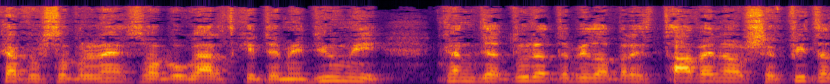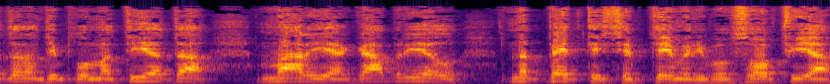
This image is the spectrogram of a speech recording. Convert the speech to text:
Како што пренесува бугарските медиуми, кандидатурата била представена од шефицата на дипломатијата Марија Габриел на 5 септември во Софија.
